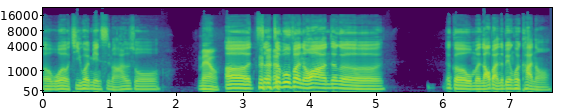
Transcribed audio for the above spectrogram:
呃，我有机会面试吗？他就说，没有，呃，这这部分的话，那个那个我们老板那边会看哦，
